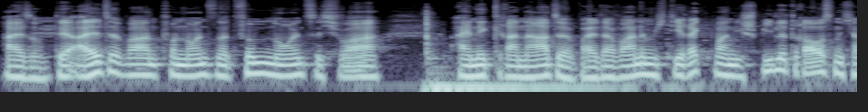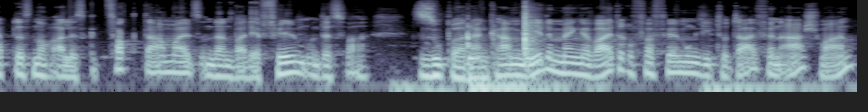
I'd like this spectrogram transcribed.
Also, der alte war von 1995 war eine Granate, weil da war nämlich direkt waren die Spiele draußen. Ich habe das noch alles gezockt damals und dann war der Film und das war super. Dann kamen jede Menge weitere Verfilmungen, die total für den Arsch waren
